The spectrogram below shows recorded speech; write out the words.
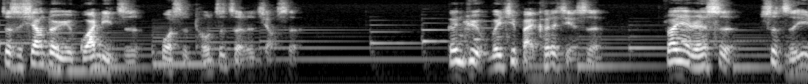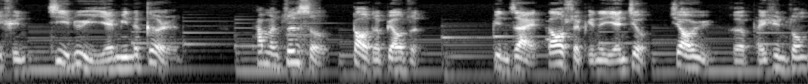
这是相对于管理职或是投资者的角色。根据维基百科的解释，专业人士。是指一群纪律严明的个人，他们遵守道德标准，并在高水平的研究、教育和培训中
